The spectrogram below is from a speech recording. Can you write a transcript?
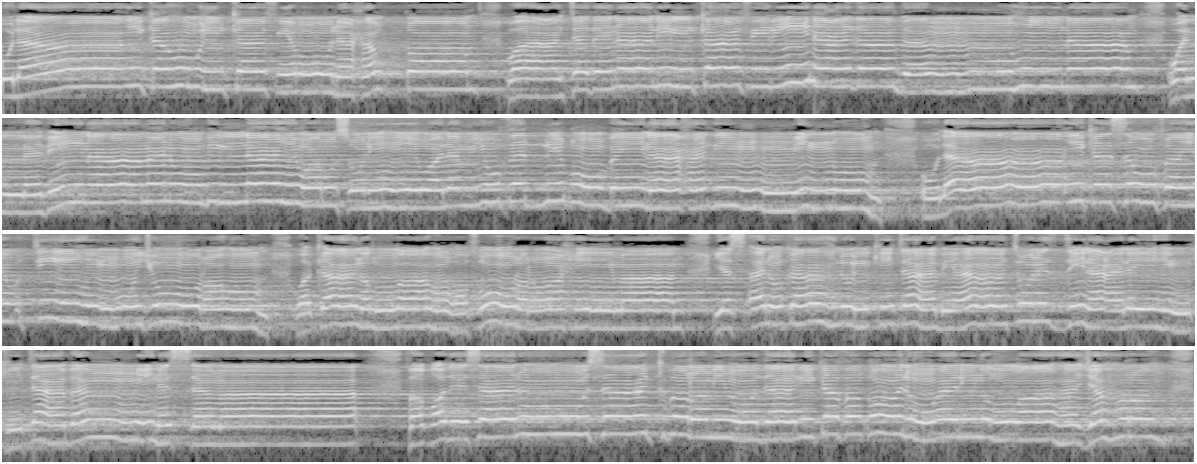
أولئك هم الكافرون حقا وأعتدنا للكافرين عذابا مهينا والذين آمنوا بالله ورسله وكان الله غفورا رحيما. يسألك أهل الكتاب أن تنزل عليهم كتابا من السماء. فقد سألوا موسى أكبر من ذلك فقالوا أرنا الله جهرة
